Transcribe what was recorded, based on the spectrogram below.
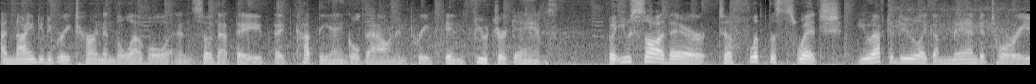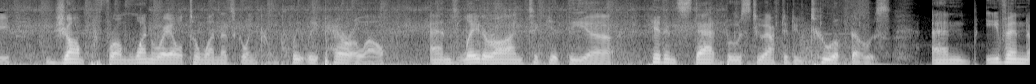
a 90 degree turn in the level and so that they they cut the angle down in pre in future games. But you saw there to flip the switch you have to do like a mandatory jump from one rail to one that's going completely parallel. And later on to get the uh, hidden stat boost you have to do two of those. And even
